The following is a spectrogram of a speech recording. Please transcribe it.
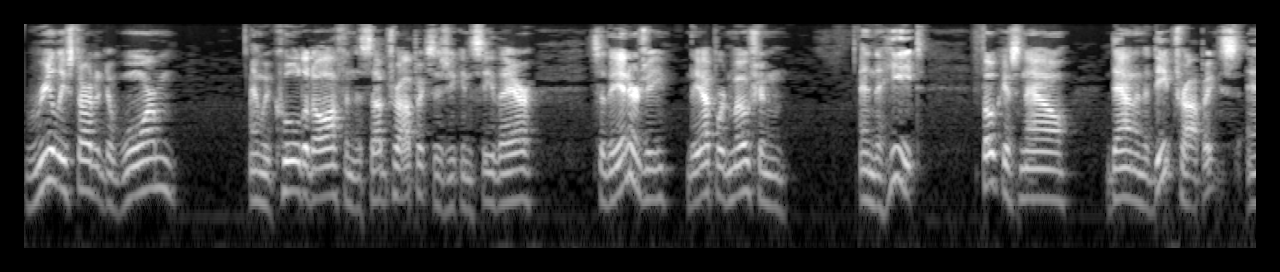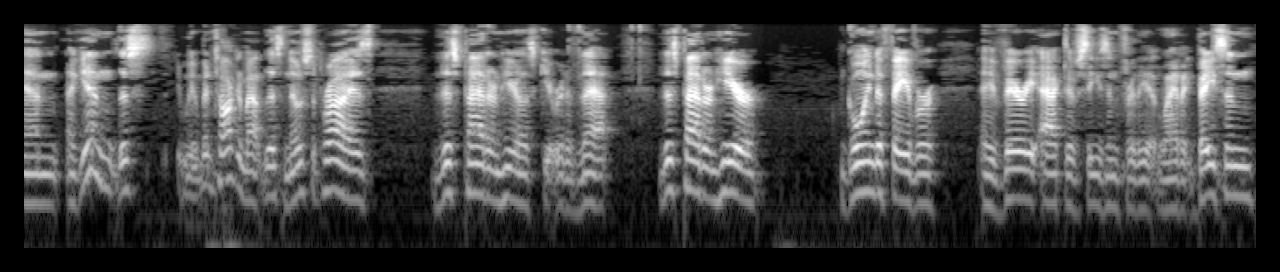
really started to warm and we cooled it off in the subtropics, as you can see there. So the energy, the upward motion, and the heat focus now down in the deep tropics. And again, this we've been talking about this. No surprise, this pattern here. Let's get rid of that. This pattern here going to favor a very active season for the Atlantic Basin.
